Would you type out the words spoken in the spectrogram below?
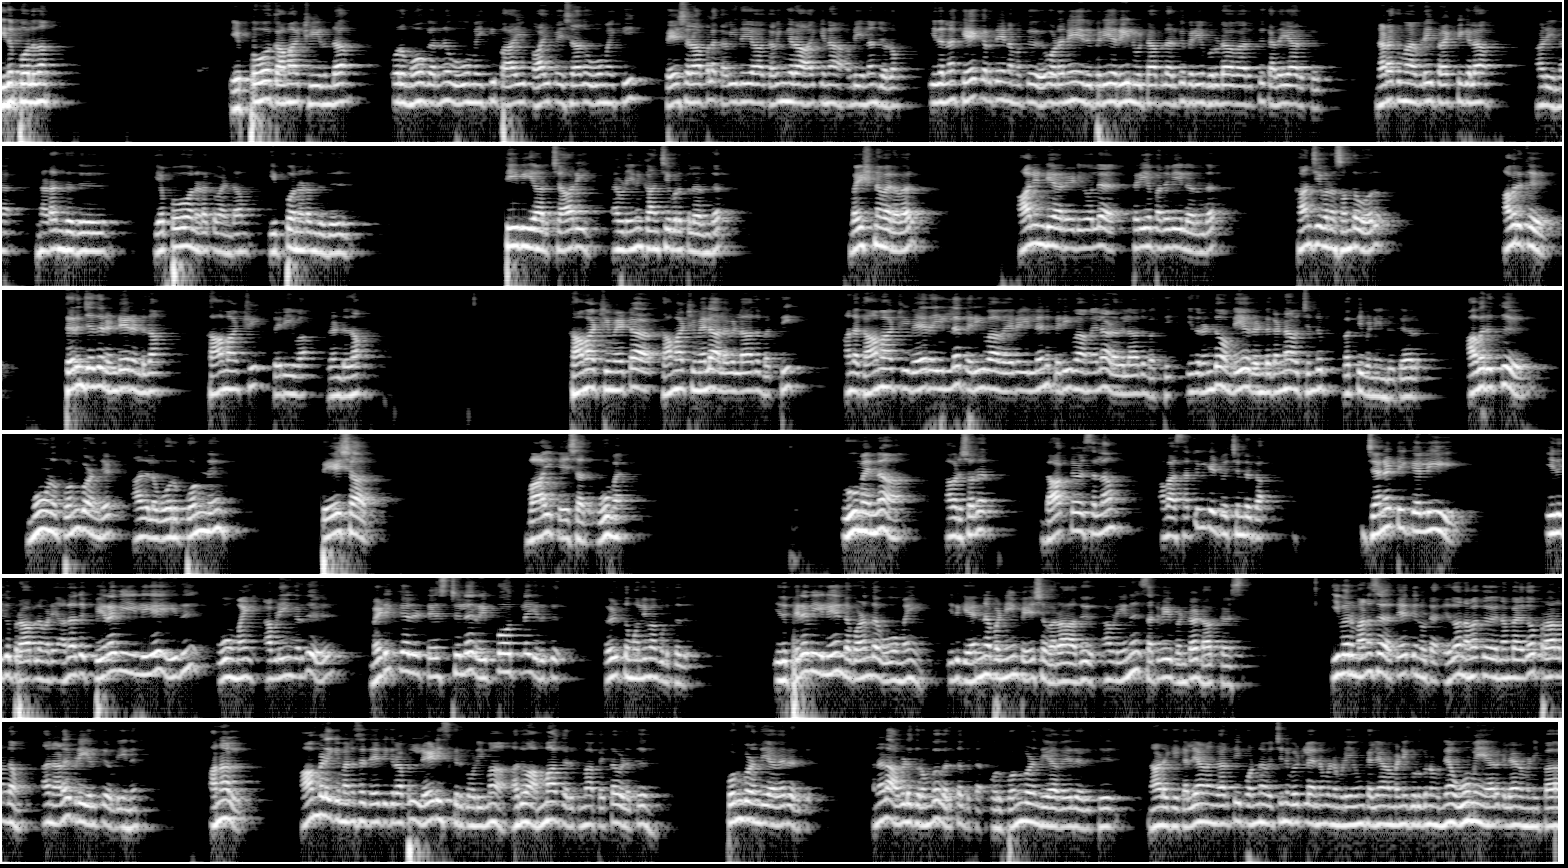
இதை போல தான் எப்போவோ காமாட்சி இருந்தால் ஒரு மூகர்னு ஊமைக்கு பாய் வாய் பேசாத ஊமைக்கு பேசுகிறாப்புல கவிதையா கவிஞரா ஆக்கினா அப்படின்லாம் சொல்கிறோம் இதெல்லாம் கேட்குறதே நமக்கு உடனே இது பெரிய ரீல் விட்டாப்புல இருக்குது பெரிய புருடாவாக இருக்குது கதையாக இருக்குது நடக்குமா அப்படி ப்ராக்டிக்கலாக அப்படின்னா நடந்தது. எப்போவோ நடக்க வேண்டாம் இப்போ நடந்தது. டிவிஆர் சாரி அப்படின்னு காஞ்சிபுரத்தில் இருந்தார் வைஷ்ணவர் அவர் ஆல் இண்டியா ரேடியோவில் பெரிய பதவியில் இருந்தார். காஞ்சிபுரம் சொந்த ஊர். அவருக்கு தெரிஞ்சது ரெண்டே ரெண்டு தான். காமாட்சி பெரியவா ரெண்டு தான். காமாட்சி மேட்டா காமாட்சி மேலே அளவில்லாத பக்தி. அந்த காமாட்சி வேற இல்லை பெரியவா வேற இல்லைன்னு பெரியவா மேலே அளவில்லாத பக்தி. இது ரெண்டும் அப்படியே ரெண்டு கண்ணா வச்சுட்டு பக்தி பண்ணிட்டு இருக்கார். அவருக்கு மூணு பொன் குழந்தை அதில் ஒரு பொண்ணு பேசாது. வாய் பேசாது ஊமை. ஊமைன்னா அவர் சொல்கிறார் டாக்டர்ஸ் எல்லாம் அவ சர்டிஃபிகேட் வச்சுருக்கா ஜெனட்டிக்கலி இதுக்கு ப்ராப்ளம் அடை அதாவது பிறவியிலேயே இது ஊமை அப்படிங்கிறது மெடிக்கல் டெஸ்ட்டில் ரிப்போர்ட்டில் இருக்குது எழுத்து மூலியமாக கொடுத்தது. இது பிறவியிலேயே இந்த குழந்தை ஊமை இதுக்கு என்ன பண்ணியும் பேச வராது அப்படின்னு சர்டிஃபை பண்ணுற டாக்டர்ஸ் இவர் மனசை தேத்தினுட்ட ஏதோ நமக்கு நம்ம ஏதோ பிராரப்தம் அதனால இப்படி இருக்குது அப்படின்னு. ஆனால் ஆம்பளைக்கு மனசை தேத்திக்கிறாப்புல லேடிஸ்க்கு இருக்க முடியுமா? அதுவும் அம்மாவுக்கு இருக்குமா? பெத்தவளுக்கு. பொன் குழந்தையா வேறு இருக்குது அதனால் அவளுக்கு ரொம்ப வருத்தப்பட்டா. ஒரு பொன் குழந்தையா வேறு இருக்குது நாளைக்கு கல்யாணம் கார்த்தி பொண்ணை வச்சுன்னு வீட்டில் என்ன பண்ண முடியும்? கல்யாணம் பண்ணி கொடுக்கணும் அப்படின்னா ஊமை யார் கல்யாணம் பண்ணிப்பா?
